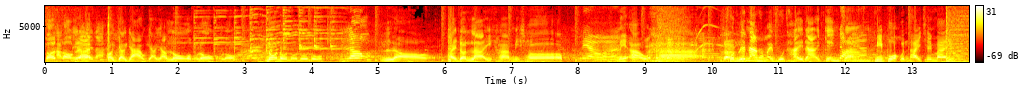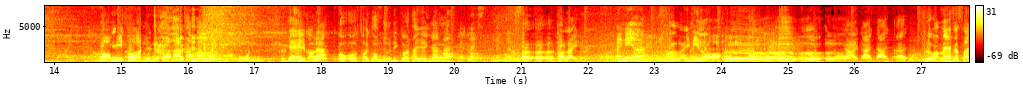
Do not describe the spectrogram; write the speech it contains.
ซ้อนสองหักไม่ได้นะเอายาวยาวยาวยาวลองลองลองโนโนโนโนโนๆล่องลองไอดอนไลค์ค่ะไม่ชอบ ไม่เอาอะไม่เอาค่ะ คนเวียดนามทำไมพูดไทยได้เก่งจัง มีผัวคนไทยใช่ไหมหน่อยนิดหน่อยอ๋อมีผัวนิดหน่อยไม่กี่ คนแกมีเขาผัวนะ เอาเอาสร้อยข้อมือดีกว่าถ้าอย่างนั้นนะ นักเลสนักเลสเออเออเออเท่าไหร่ ไอ้นี่อะเออไอ้นี่เหรอ เออเออเออเออได้ได้ได้ได้หรือว่าแม่จะใส่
